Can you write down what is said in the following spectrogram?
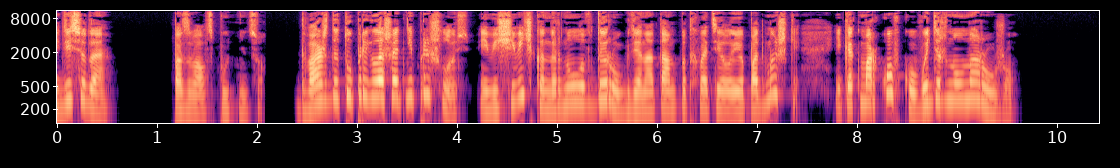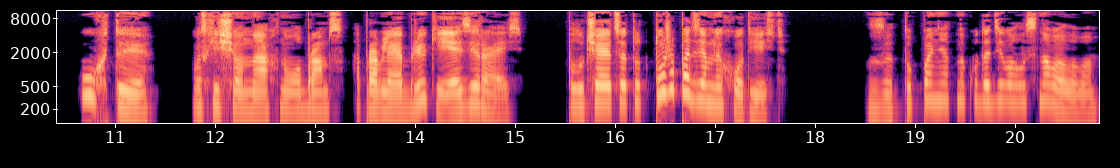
«Иди сюда», — позвал спутницу. Дважды ту приглашать не пришлось, и вещевичка нырнула в дыру, где Натан подхватил ее подмышки и как морковку выдернул наружу. «Ух ты!» — восхищенно ахнула Брамс, оправляя брюки и озираясь. «Получается, тут тоже подземный ход есть?» Зато понятно, куда девалась Навалова,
